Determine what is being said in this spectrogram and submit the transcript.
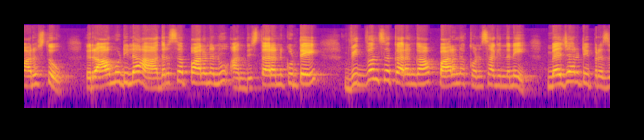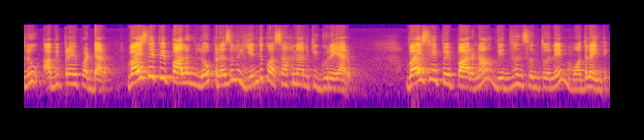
మారుస్తూ రాముడిలా ఆదర్శ పాలనను అందిస్తారనుకుంటే విధ్వంసకరంగా పాలన కొనసాగిందని మెజారిటీ ప్రజలు అభిప్రాయపడ్డారు. వైసీపీ పాలనలో ప్రజలు ఎందుకు అసహనానికి గురయ్యారు? వైసీపీ పాలన విధ్వంసంతోనే మొదలైంది.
